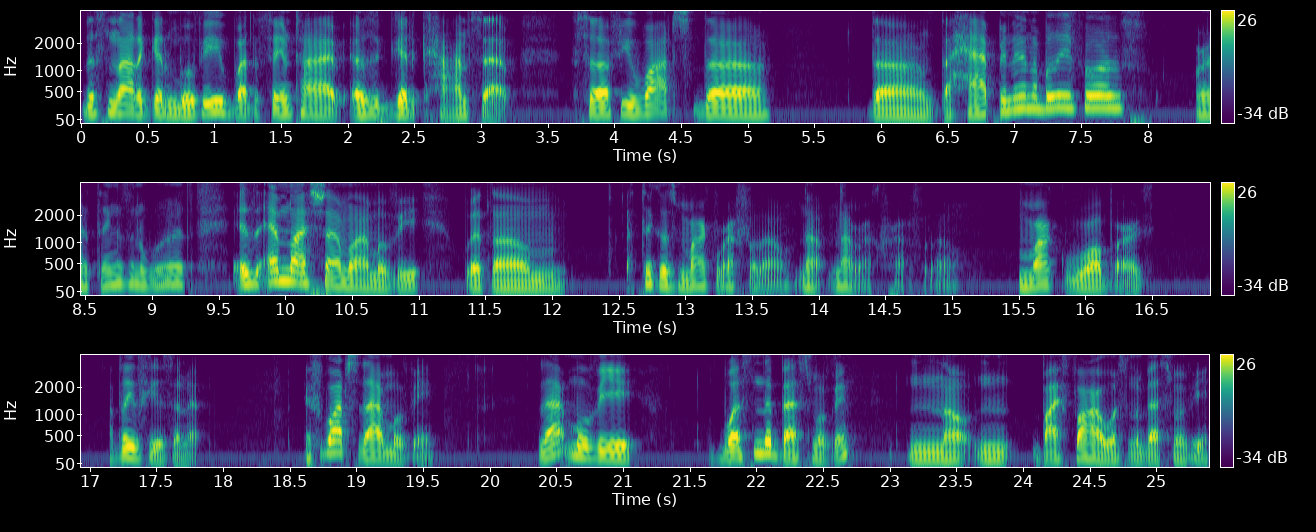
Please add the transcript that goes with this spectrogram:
this is not a good movie, but at the same time, it was a good concept. So if you watch the the the happening, I believe it was, or Things in the Woods, is an M Night Shyamalan movie with um I think it was Mark Ruffalo, no, not Mark Ruffalo, Mark Wahlberg. I believe he was in it. If you watch that movie, that movie wasn't the best movie. No, by far wasn't the best movie,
